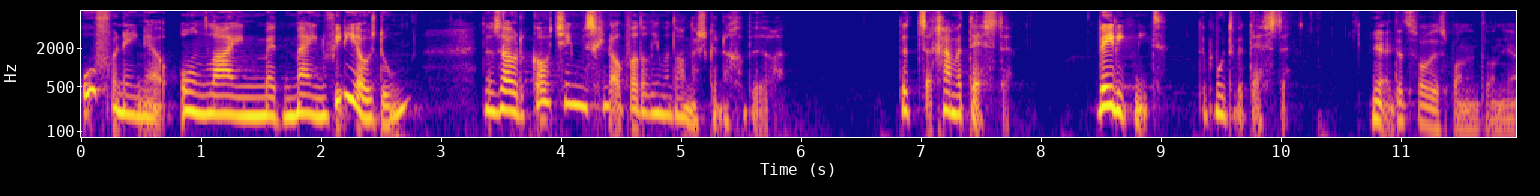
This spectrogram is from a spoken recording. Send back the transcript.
oefeningen online met mijn video's doen, dan zou de coaching misschien ook wel door iemand anders kunnen gebeuren. Dat gaan we testen. Weet ik niet. Dat moeten we testen. Ja, dat is wel weer spannend dan, ja.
